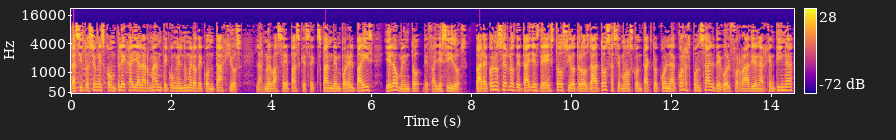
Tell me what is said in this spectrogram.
La situación es compleja y alarmante con el número de contagios, las nuevas cepas que se expanden por el país y el aumento de fallecidos. Para conocer los detalles de estos y otros datos, hacemos contacto con la corresponsal de Golfo Radio en Argentina,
